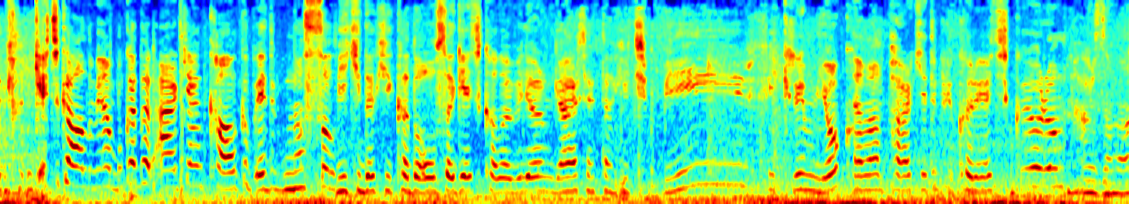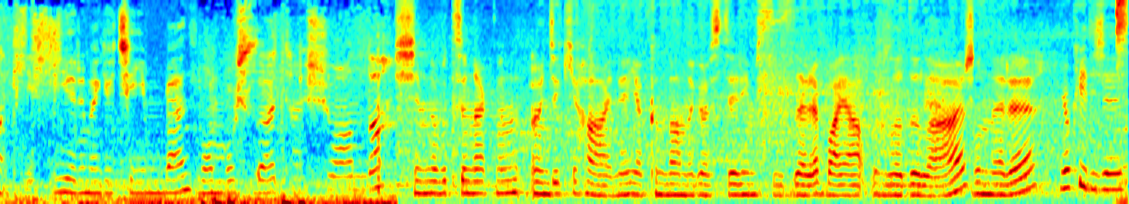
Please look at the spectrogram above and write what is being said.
geç kaldım ya. Bu kadar erken kalkıp edip nasıl bir iki dakikada olsa geç kalabiliyorum gerçekten hiçbir fikrim yok. Hemen park edip yukarıya çıkıyorum. Her zamanki yerime geçeyim ben. Bomboş zaten şu anda. Şimdi bu tırnakların önceki hali yakından da göstereyim sizlere. Bayağı uzadılar. Bunları yok edeceğiz.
